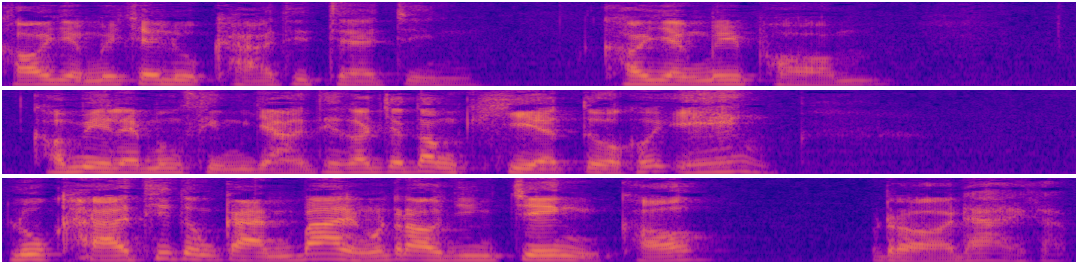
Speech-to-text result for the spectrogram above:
เขายังไม่ใช่ลูกค้าที่แท้จริง เขายังไม่พร้อม เขามีอะไรบางสิ่งบางอย่างที่เขาจะต้องเคลียร์ตัวเขาเอง ลูกค้าที่ต้องการบ้านของเราจริง ๆ เขารอได้ครับ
